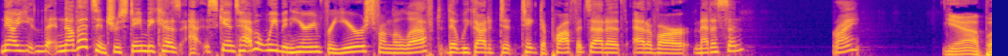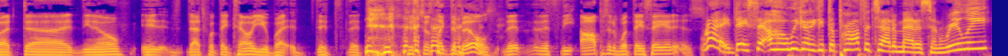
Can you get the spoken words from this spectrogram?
Now, now that's interesting because uh, skins haven't we been hearing for years from the left that we got to take the profits out of out of our medicine, right? Yeah, but uh, you know it, that's what they tell you. But it, it's it, it's just like the bills. It, it's the opposite of what they say it is. Right? They say, "Oh, we got to get the profits out of medicine." Really?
